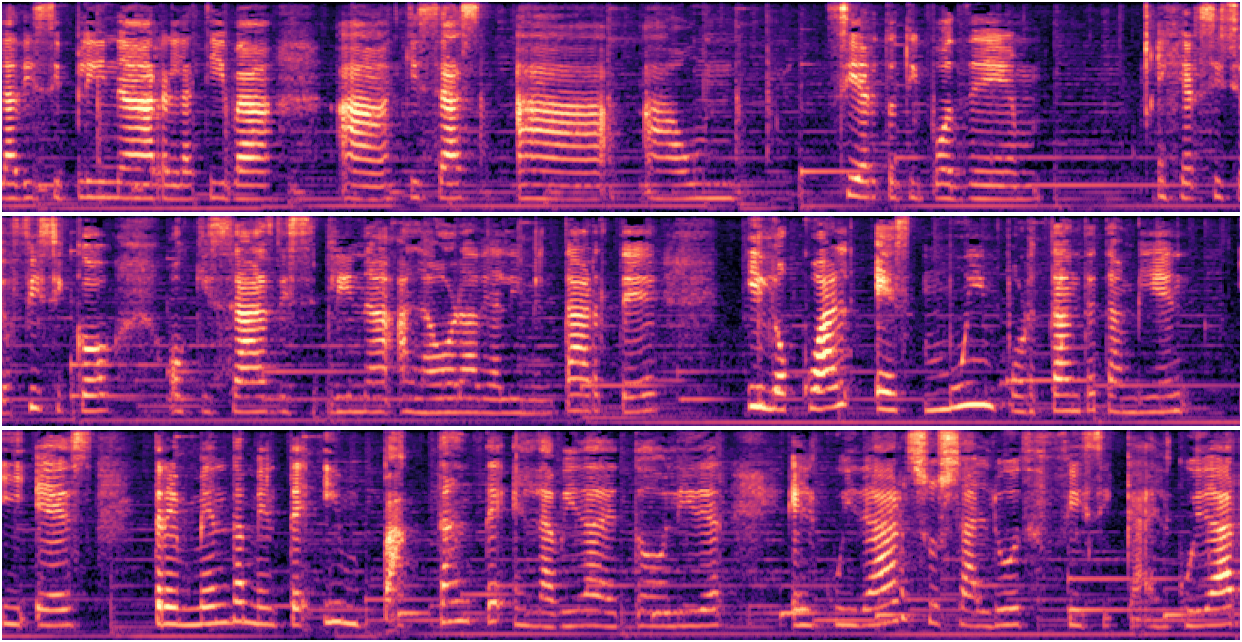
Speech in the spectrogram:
la disciplina relativa a quizás a, a un cierto tipo de ejercicio físico o quizás disciplina a la hora de alimentarte y lo cual es muy importante también y es tremendamente impactante en la vida de todo líder el cuidar su salud física, el cuidar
